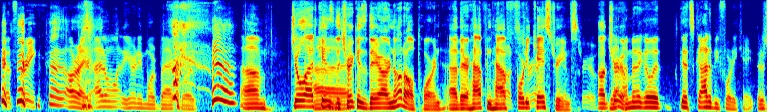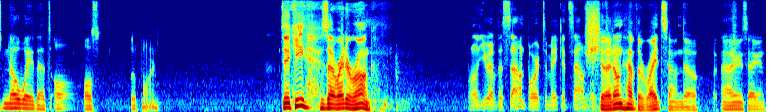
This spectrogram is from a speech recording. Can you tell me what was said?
That's three. All right. I don't want to hear any more backboard. Um, Joel Atkins, the Uh, trick is they are not all porn. Uh, they're half and half it's 40k true. streams. It's true. Oh, yeah, true. I'm gonna go with that's got to be 40k. There's no way that's all also porn. Dickie, is that right or wrong? Well, you have the soundboard to make it sound. Like Shit, I don't have the right sound though. Uh, give me a second.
